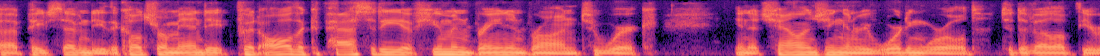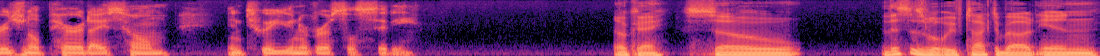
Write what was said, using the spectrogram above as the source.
uh, page 70, the cultural mandate put all the capacity of human brain and brawn to work in a challenging and rewarding world to develop the original paradise home into a universal city. Okay. So this is what we've talked about in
